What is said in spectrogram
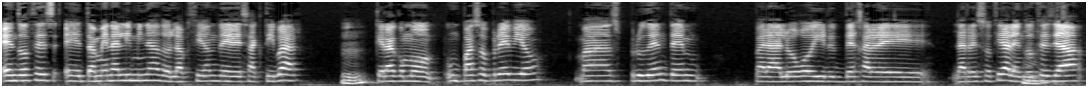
Entonces, eh, también ha eliminado la opción de desactivar, Mm. que era como un paso previo, más prudente, para luego ir dejar eh, la red social. Entonces ya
